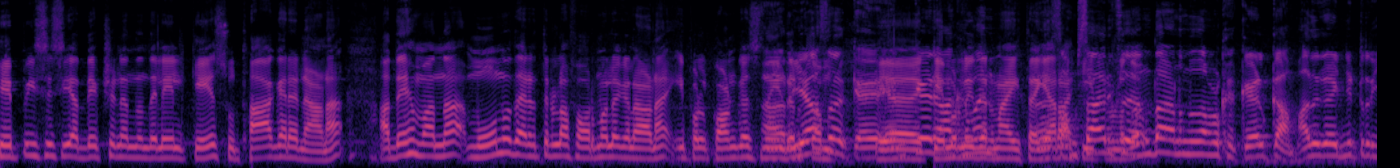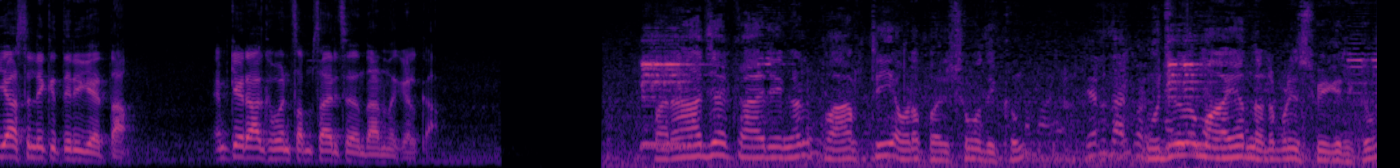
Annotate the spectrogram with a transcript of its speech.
കെ പി സി സി അധ്യക്ഷൻ എന്ന നിലയിൽ കെ സുധാകരനാണ്. അദ്ദേഹം വന്ന മൂന്ന് തരത്തിലുള്ള ഫോർമുലകളാണ് ഇപ്പോൾ കോൺഗ്രസ് നേതൃത്വം കെ- മുരളീധരനായി തയ്യാറാക്കിയിട്ടുള്ളത്. എന്താണെന്ന് നമുക്ക് കേൾക്കാം. അത് കഴിഞ്ഞിട്ട് റിയാസിലേക്ക് തിരികെ എത്താം. എം കെ രാഘവൻ സംസാരിച്ചത് എന്താണെന്ന് കേൾക്കാം. പരാജയ കാര്യങ്ങൾ പാർട്ടി അവിടെ പരിശോധിക്കും. ഉചിതമായ നടപടി സ്വീകരിക്കും.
